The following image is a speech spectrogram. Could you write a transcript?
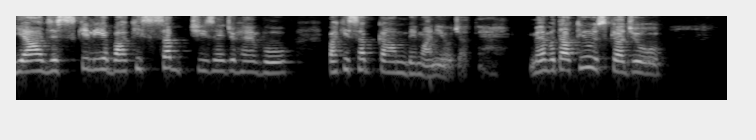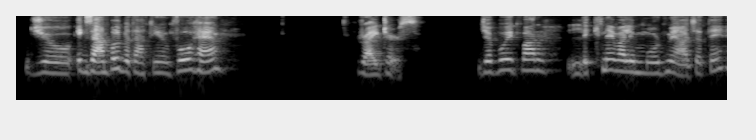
या जिसके लिए बाकी सब चीज़ें जो हैं वो बाकी सब काम बेमानी हो जाते हैं। मैं बताती हूँ इसका जो जो एग्ज़ाम्पल बताती हूँ, वो है राइटर्स जब वो एक बार लिखने वाले मोड में आ जाते हैं,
